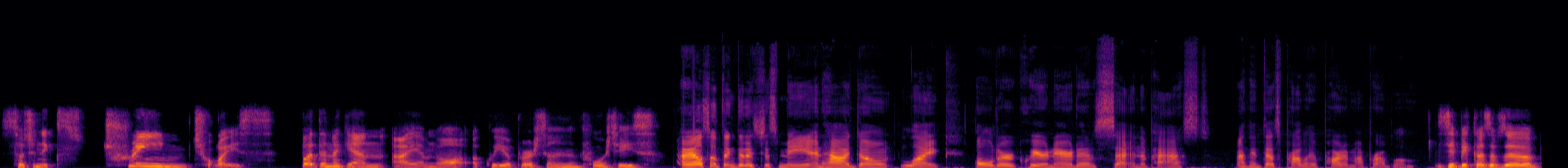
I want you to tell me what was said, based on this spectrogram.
such an extreme choice. But then again, I am not a queer person in the 40s. I also think that it's just me and how I don't like older queer narratives set in the past. I think that's probably a part of my problem. Is it because of the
